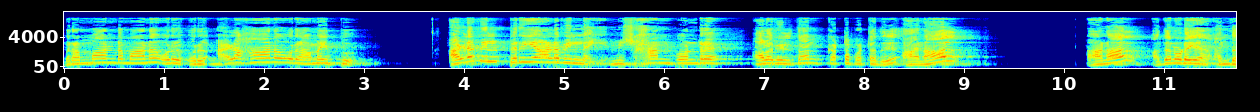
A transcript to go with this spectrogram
பிரம்மாண்டமான ஒரு ஒரு அழகான ஒரு அமைப்பு. அளவில் பெரிய அளவில்லை. மிஷ்ஹான் போன்ற அளவில் தான் கட்டப்பட்டது. ஆனால் ஆனால் அதனுடைய அந்த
